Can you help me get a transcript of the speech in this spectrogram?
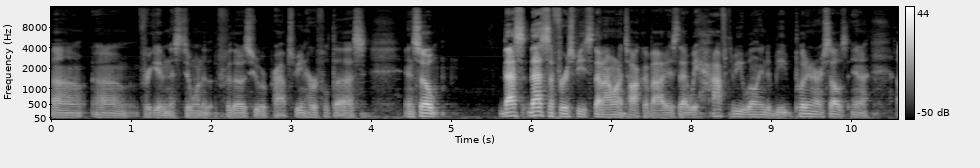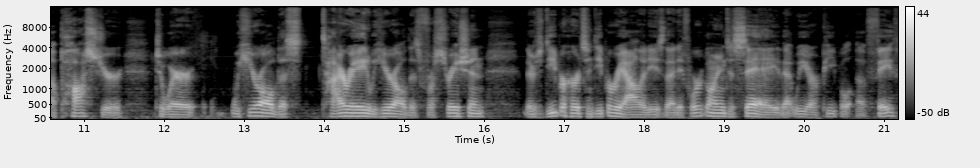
uh, uh, forgiveness to one the, for those who are perhaps being hurtful to us. And so that's that's the first piece that I want to talk about is that we have to be willing to be putting ourselves in a, a posture to where we hear all this tirade, we hear all this frustration. There's deeper hurts and deeper realities that if we're going to say that we are people of faith,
